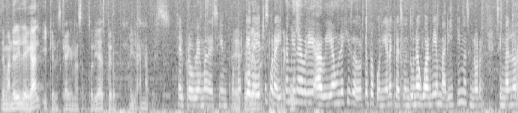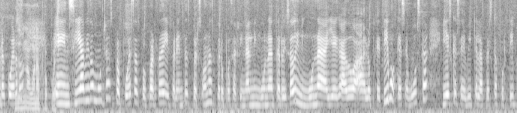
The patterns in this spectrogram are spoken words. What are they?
de manera ilegal y que les caigan las autoridades, pero pues, no hay lana, pues. El problema de siempre, Que de hecho por ahí también habría, había un legislador que proponía la creación de una guardia marítima, si, no, si mal no recuerdo. es una buena propuesta. En sí ha habido muchas propuestas por parte de diferentes personas, pero pues al final ninguna ha aterrizado y ninguna ha llegado al objetivo que se busca y es que se evite la pesca furtiva.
